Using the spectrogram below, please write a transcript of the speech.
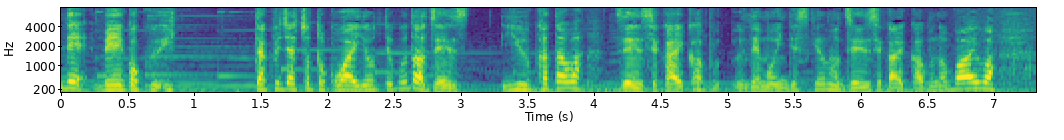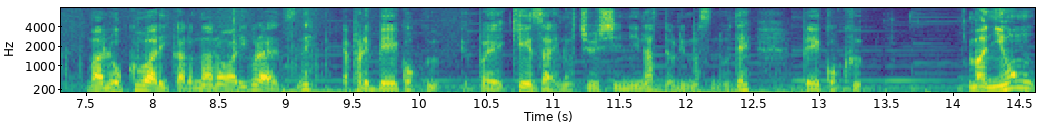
で、米国一択じゃちょっと怖いよっていうことは全いう方は全世界株でもいいんですけども全世界株の場合は、まあ、6割から7割ぐらいですね。やっぱり米国やっぱり経済の中心になっておりますので米国。まあ、日本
